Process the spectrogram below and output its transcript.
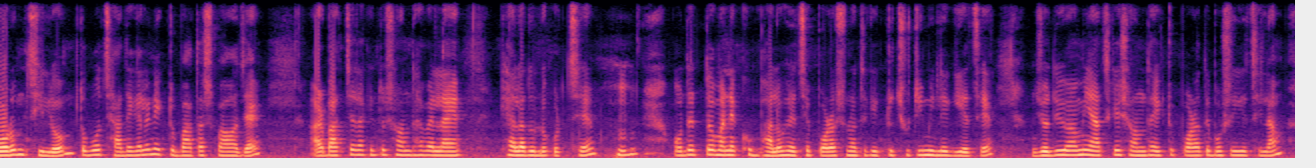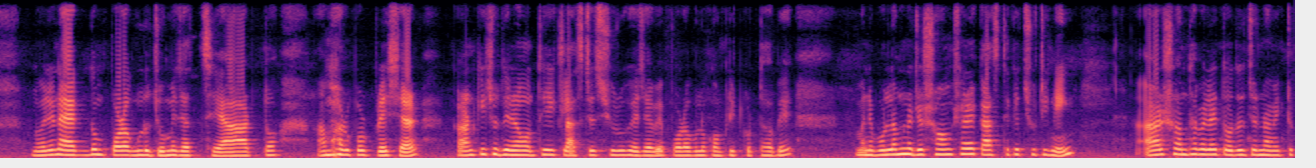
গরম ছিল, তবুও ছাদে গেলে না একটু বাতাস পাওয়া যায়। আর বাচ্চারা কিন্তু সন্ধ্যাবেলায় খেলাধুলো করছে। ওদের তো মানে খুব ভালো হয়েছে, পড়াশোনা থেকে একটু ছুটি মিলে গিয়েছে। যদিও আমি আজকে সন্ধ্যায় একটু পড়াতে বসে গিয়েছিলাম নইলে না একদম পড়াগুলো জমে যাচ্ছে। আর তো আমার উপর প্রেশার কারণ কিছুদিনের মধ্যেই ক্লাস টেস্ট শুরু হয়ে যাবে, পড়াগুলো কমপ্লিট করতে হবে। মানে বললাম না যে সংসারের কাজ থেকে ছুটি নেই। আর সন্ধ্যাবেলায় তোদের জন্য আমি একটু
